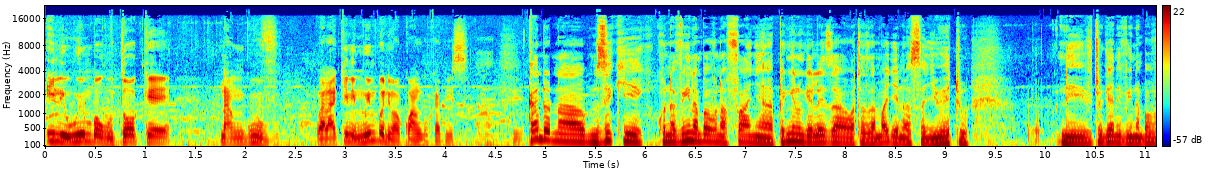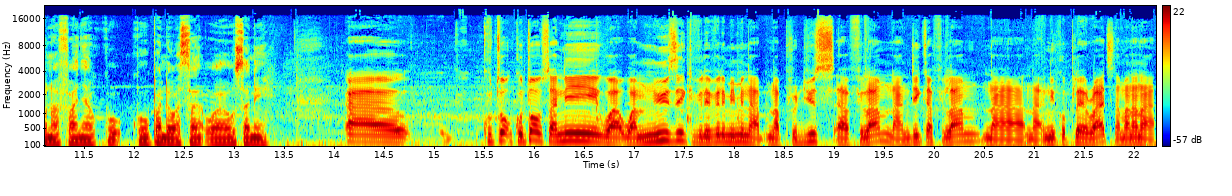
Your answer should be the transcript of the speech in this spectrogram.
ili wimbo utoke na nguvu, lakini mwimbo ni wa kwangu kabisa. Kando na mziki, kuna vingine ambavyo unafanya, pengine ungeeleza watazamaji na wasaji wetu ni vitu gani vingine ambavyo unafanya kwa upande wa, wa usanii? uh, kutoa usanii wa, wa music vile vile mimi na, na produce uh, filamu naandika filamu na, na niko playwright na maana na,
